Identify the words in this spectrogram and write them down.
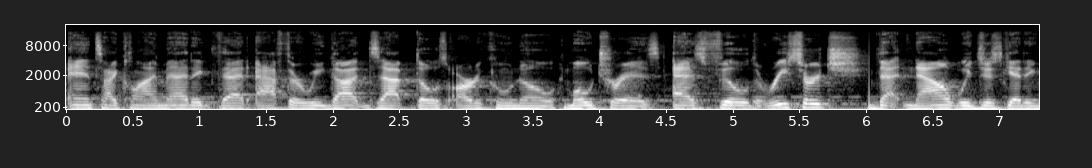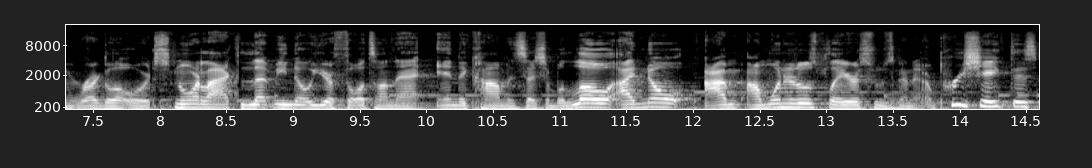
anticlimactic that after we got Zapdos, Articuno, Moltres as field research, that now we're just getting regular or Snorlax? Let me me know your thoughts on that in the comment section below. I know I'm, I'm one of those players who's going to appreciate this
